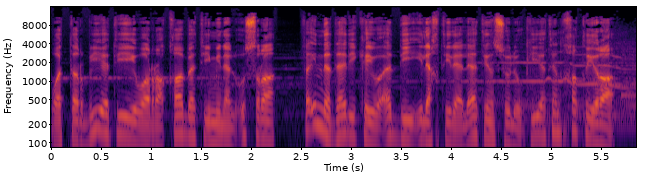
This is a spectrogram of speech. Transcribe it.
والتربية والرقابة من الأسرة فإن ذلك يؤدي إلى اختلالات سلوكية خطيرة.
